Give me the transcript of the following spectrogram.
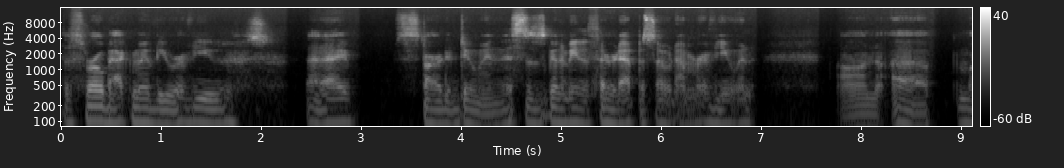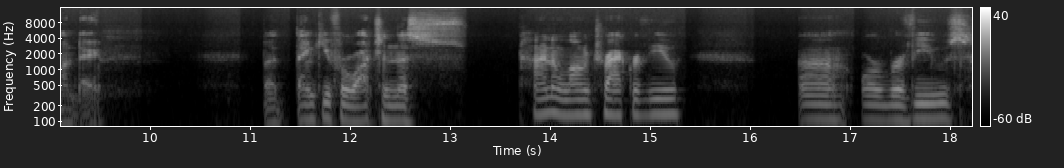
the throwback movie reviews that I started doing. This is going to be the third episode I'm reviewing on uh, Monday. But thank you for watching this kind of long track review uh, or reviews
